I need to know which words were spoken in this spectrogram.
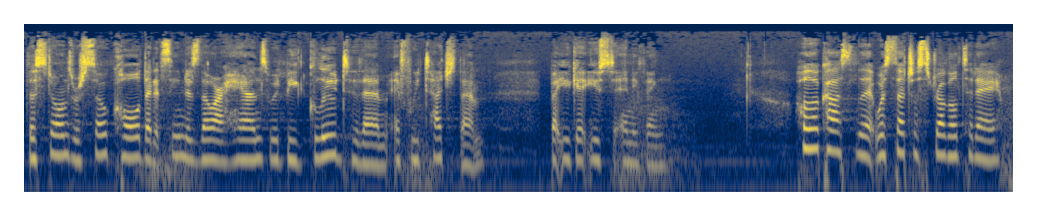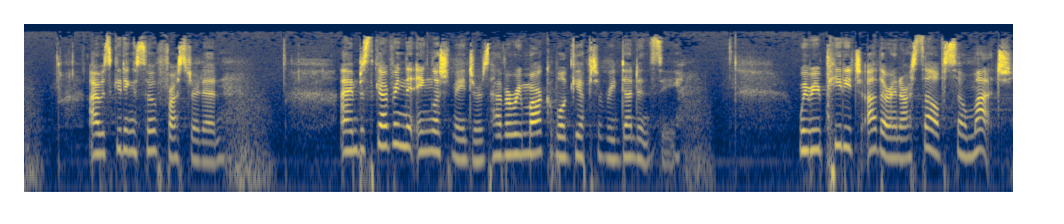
The stones were so cold that it seemed as though our hands would be glued to them if we touched them. But you get used to anything. Holocaust Lit was such a struggle today. I was getting so frustrated. I am discovering that English majors have a remarkable gift of redundancy. We repeat each other and ourselves so much.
